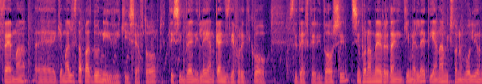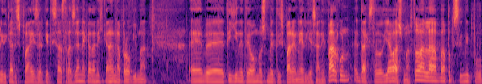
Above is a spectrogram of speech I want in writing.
θέμα ε, και μάλιστα απαντούν οι ειδικοί σε αυτό. Τι συμβαίνει, λέει, αν κάνεις διαφορετικό στη δεύτερη δόση. Σύμφωνα με βρετανική μελέτη, η ανάμειξη των εμβολίων, ειδικά της Pfizer και της AstraZeneca, δεν έχει κανένα πρόβλημα. Ε, ε, τι γίνεται όμως με τις παρενέργειες αν υπάρχουν; Εντάξει θα το διαβάσουμε αυτό αλλά από τη στιγμή που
